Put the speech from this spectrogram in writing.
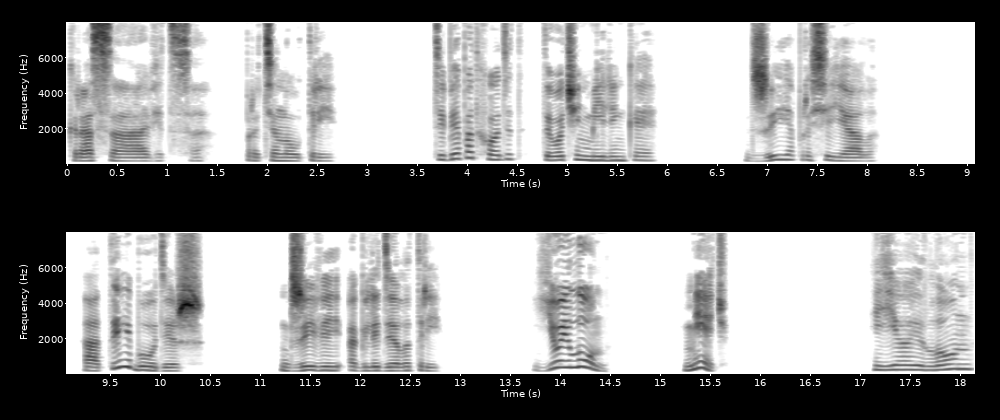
«Красавица!» Протянул три. Тебе подходит, ты очень миленькая. Джия просияла. А ты будешь... Дживи оглядела три. Юй-Лун! Меч! Юй-Лун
